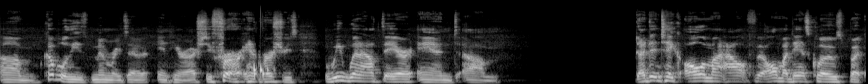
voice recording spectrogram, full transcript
Um, a couple of these memories in here actually for our anniversaries. We went out there and um, I didn't take all of my outfit, all my dance clothes, but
